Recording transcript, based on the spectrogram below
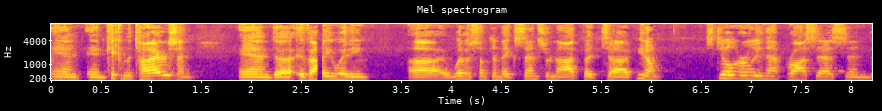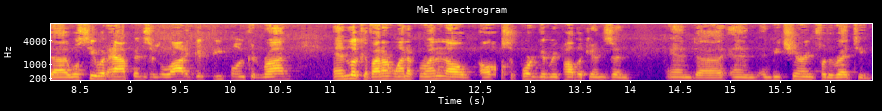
and, and kicking the tires and and uh, evaluating uh, whether something makes sense or not. But uh, you know, still early in that process, and uh, we'll see what happens. There's a lot of good people who could run, and look, if I don't wind up running, I'll I'll support good Republicans and and uh, and and be cheering for the red team.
